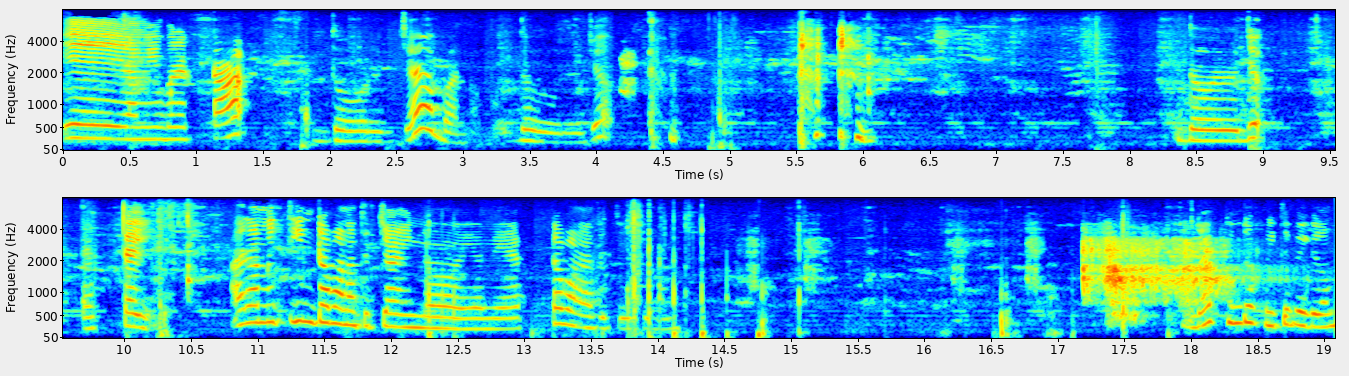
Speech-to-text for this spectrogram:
এ, আমি এবার একটা দরজা বানাবো, দরজা। দরজা একটাই। আর আমি তিনটা বানাতে চাই নয়, আমি একটা বানাতে চেয়েছিলাম দেখ তিনটা ফ্রিতে পেয়ে গেলাম।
